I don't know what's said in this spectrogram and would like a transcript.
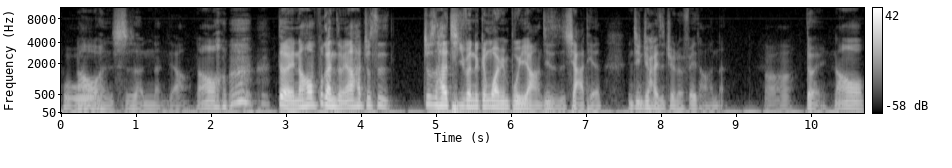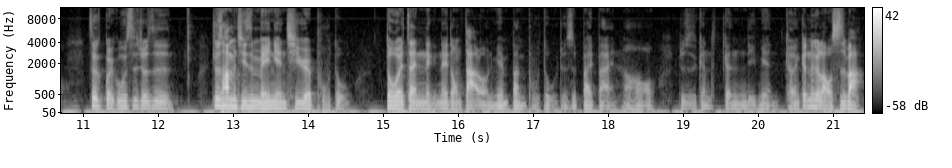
哦、然后很湿很冷这样。然后 对，然后不管怎么样，他就是就是他的气氛就跟外面不一样。即使是夏天，你进去还是觉得非常的冷。啊哈。对，然后这个鬼故事就是就是他们其实每一年七月普渡都会在那个那栋大楼里面办普渡，就是拜拜，然后。就是跟跟里面，可能跟那个老师吧，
